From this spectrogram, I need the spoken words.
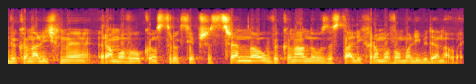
wykonaliśmy ramową konstrukcję przestrzenną wykonaną ze stali chromowo-molibdenowej.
